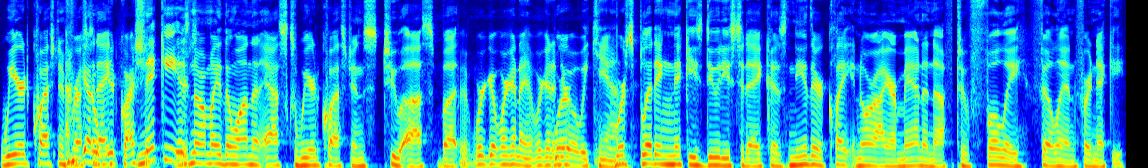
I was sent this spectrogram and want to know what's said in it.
weird question for I've us got a today. weird question. Nikki is normally the one that asks weird questions to us, but We're, go- we're gonna we're gonna do what we can. We're splitting Nikki's duties today because neither Clayton nor I are man enough to fully fill in for Nikki.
